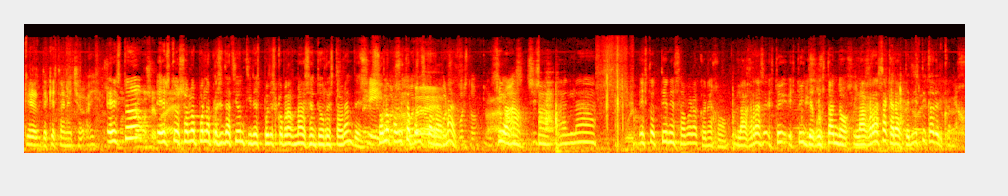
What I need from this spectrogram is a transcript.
que- de qué están hechos. Ay. Esto, esto solo por la presentación tienes, puedes cobrar más en tu restaurante. Sí, solo por por esto puedes cobrar por más. ¿Sí o no? Ah. Esto tiene sabor a conejo. La grasa, estoy, estoy degustando la grasa característica del conejo,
